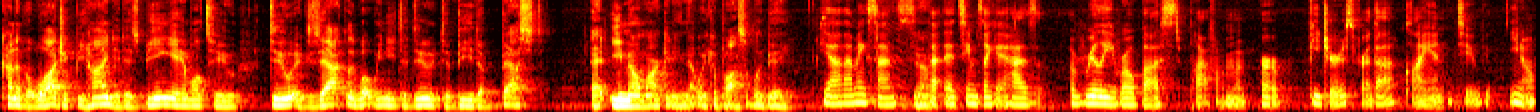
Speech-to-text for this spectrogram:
kind of the logic behind it is being able to do exactly what we need to do to be the best at email marketing that we could possibly be. Yeah, that makes sense. Yeah. That it seems like it has a really robust platform or features for the client to, you know,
